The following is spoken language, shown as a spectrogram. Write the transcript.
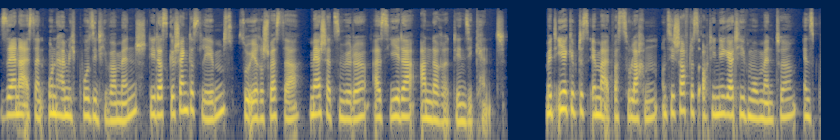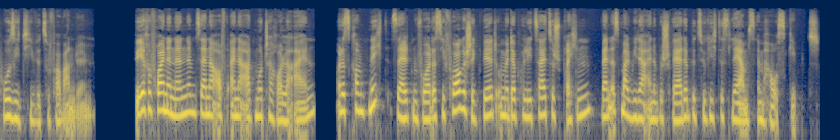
Senna ist ein unheimlich positiver Mensch, die das Geschenk des Lebens, so ihre Schwester, mehr schätzen würde als jeder andere, den sie kennt. Mit ihr gibt es immer etwas zu lachen und sie schafft es auch, die negativen Momente ins Positive zu verwandeln. Für ihre Freundinnen nimmt Senna oft eine Art Mutterrolle ein und es kommt nicht selten vor, dass sie vorgeschickt wird, um mit der Polizei zu sprechen, wenn es mal wieder eine Beschwerde bezüglich des Lärms im Haus gibt.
